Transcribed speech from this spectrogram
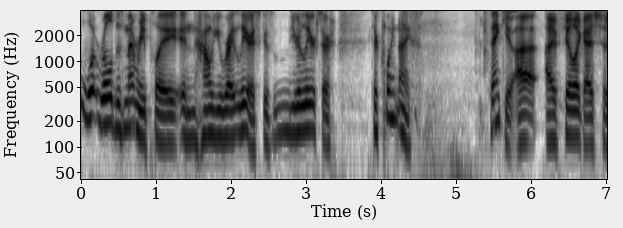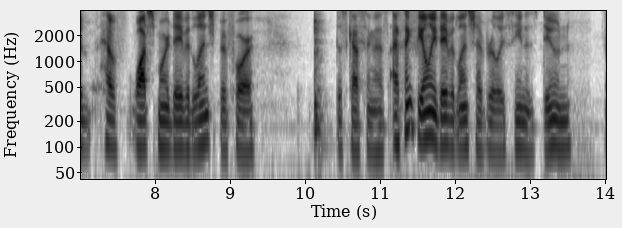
what role does memory play in how you write lyrics? Because your lyrics are they're quite nice. Thank you. I I feel like I should have watched more David Lynch before discussing this. I think the only David Lynch I've really seen is Dune.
